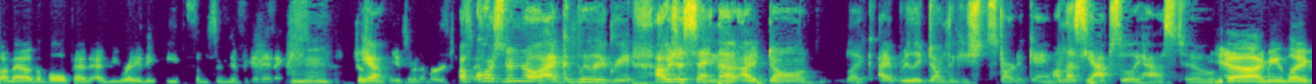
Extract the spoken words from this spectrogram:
come out of the bullpen and be ready to eat some significant innings, hmm just Yeah. in case of an emergency. Of course, no, no, no. I completely agree. I was just saying that I don't like. I really don't think he should start a game unless he absolutely has to. Yeah, I mean, like,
